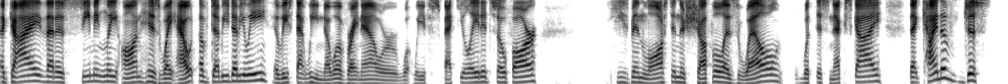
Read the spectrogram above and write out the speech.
a guy that is seemingly on his way out of WWE, at least that we know of right now, or what we've speculated so far. He's been lost in the shuffle as well with this next guy that kind of just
